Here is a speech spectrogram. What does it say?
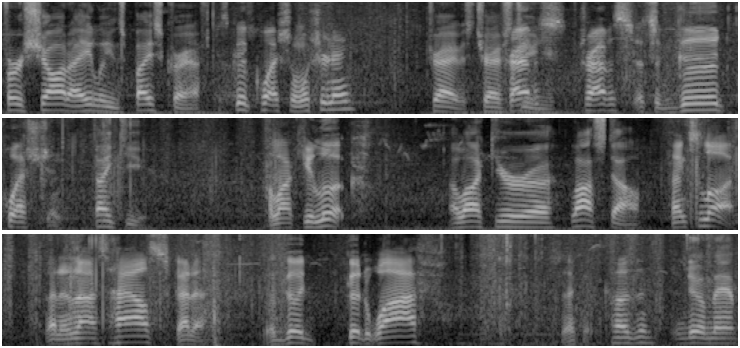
first shot at alien spacecraft. It's a good question. What's your name? Travis, Travis, Travis. Jr. Travis, that's a good question. Thank you. I like your look. I like your uh, lifestyle. Thanks a lot. Got a nice house, got a, a good good wife, second cousin. You doing, ma'am?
